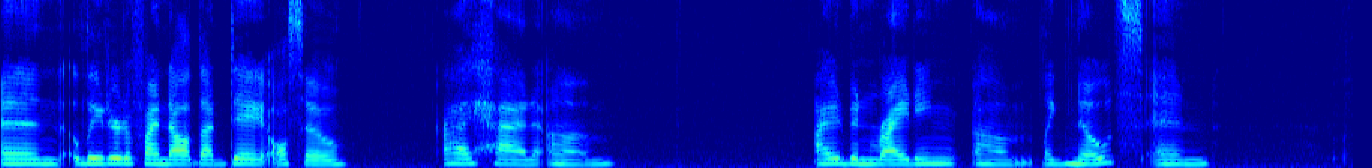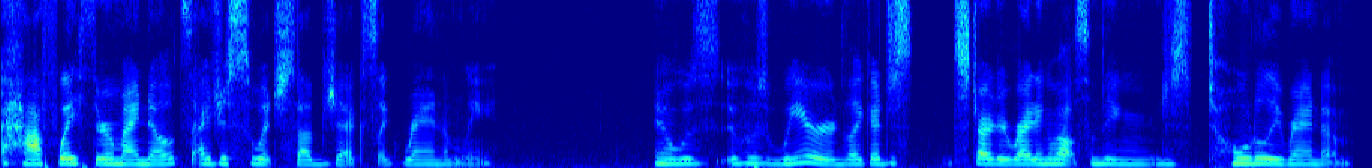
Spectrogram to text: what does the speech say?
And later to find out that day also I had um I had been writing um like notes and halfway through my notes I just switched subjects like randomly. And it was it was weird. Like I just started writing about something just totally random.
